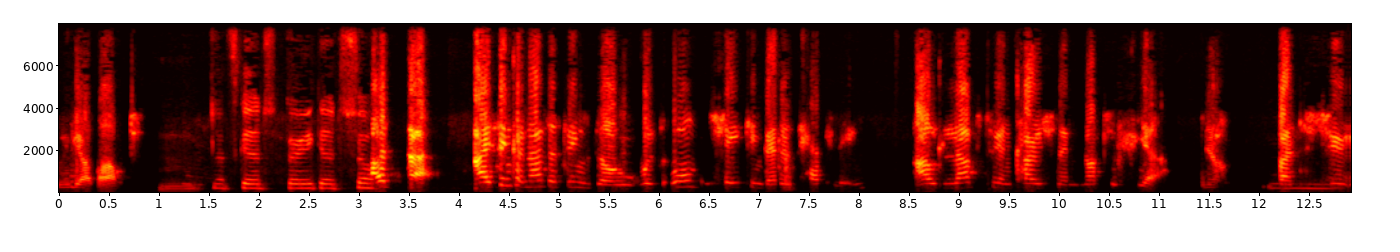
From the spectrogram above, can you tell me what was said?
really about. Mm. That's good. Very good. Sure. Uh, I think another thing, though, with all the shaking that is happening, I would love to encourage them not to fear, Yeah. but Mm. to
